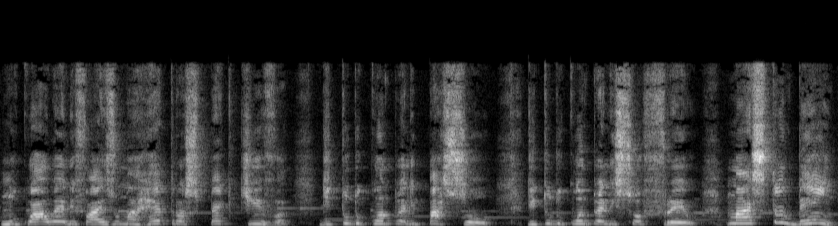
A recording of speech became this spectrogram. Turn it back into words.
no qual ele faz uma retrospectiva de tudo quanto ele passou, de tudo quanto ele sofreu, mas também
